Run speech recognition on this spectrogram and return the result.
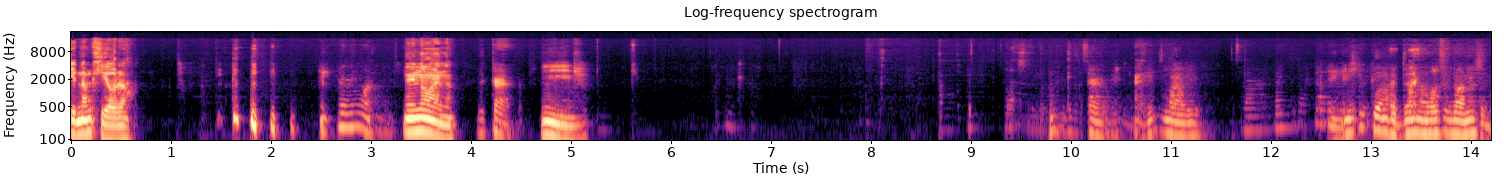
กินน้ำเขียวเนาะน้อยๆเนาะนี่แกอืมมาอืมตัวเห็ดได้นะว่าทุกวันไม่สม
